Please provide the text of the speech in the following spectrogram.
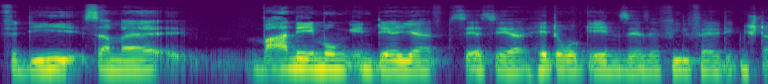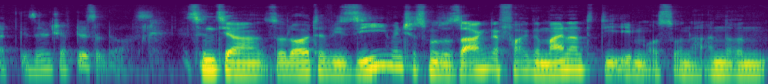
für die, sagen wir, Wahrnehmung in der ja sehr, sehr heterogen, sehr, sehr vielfältigen Stadtgesellschaft Düsseldorfs. Es sind ja so Leute wie Sie, wenn ich das mal so sagen, der verallgemeinert, die eben aus so einer anderen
